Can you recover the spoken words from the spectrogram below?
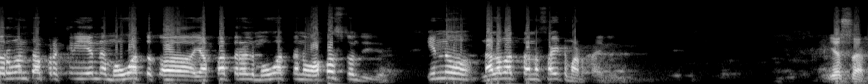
ತರುವಂತ ಪ್ರಕ್ರಿಯೆಯನ್ನ ಮೂವತ್ತು ಎಪ್ಪತ್ತರಲ್ಲಿ ಮೂವತ್ತನ್ನು ವಾಪಸ್ ತಂದಿದ್ದೀವಿ. ಇನ್ನು ನಲವತ್ತನ್ನು ಫೈಟ್ ಮಾಡ್ತಾ ಇದ್ದೀವಿ. ಎಸ್ ಸರ್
